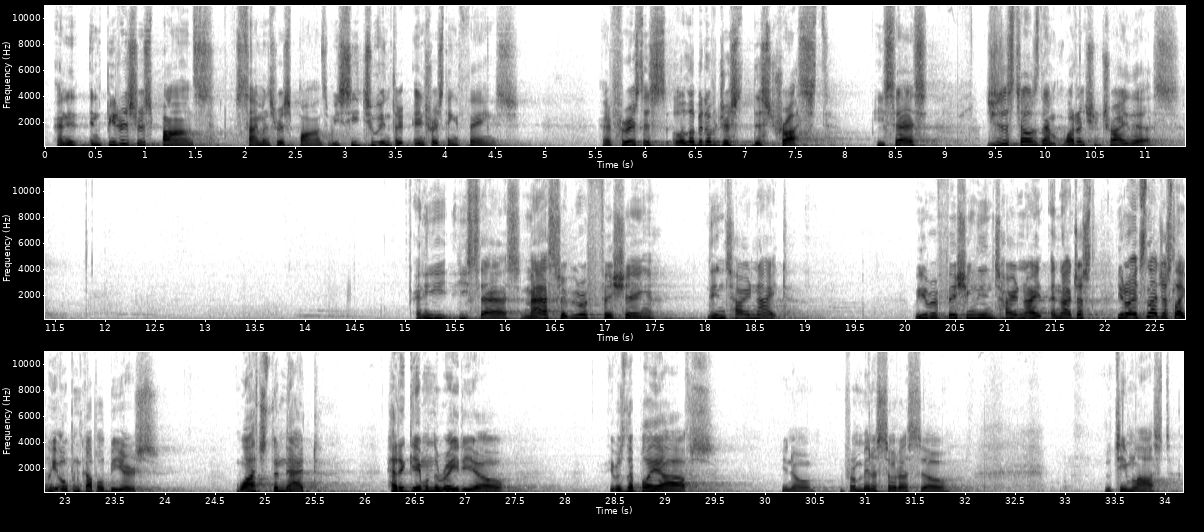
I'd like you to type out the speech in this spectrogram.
And in Peter's response, Simon's response, we see two inter- interesting things. And first is a little bit of just distrust. He says, Jesus tells them, Why don't you try this? And he, he says, Master, we were fishing the entire night. We were fishing the entire night, and not just, you know, it's not just like we opened a couple beers, watched the net, had a game on the radio. It was the playoffs, you know, I'm from Minnesota, so the team lost.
